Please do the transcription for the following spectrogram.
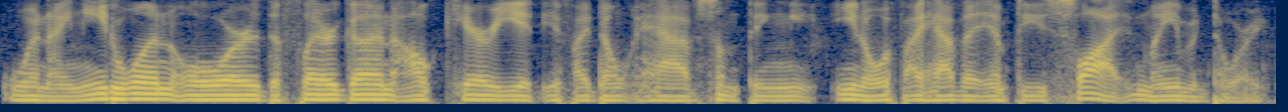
when I need one, or the flare gun. I'll carry it if I don't have something. You know, if I have an empty slot in my inventory.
